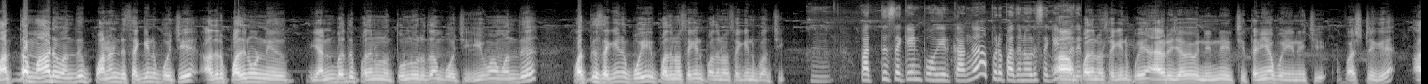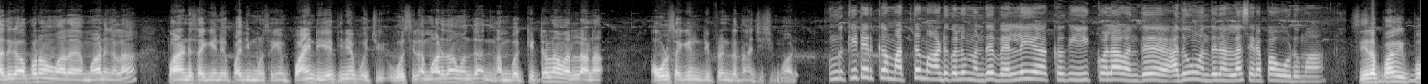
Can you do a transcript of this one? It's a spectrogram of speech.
மற்ற மாடு வந்து பன்னெண்டு செகண்ட் போச்சு. அதில் பதினொன்று எண்பது பதினொன்று தொண்ணூறு தான் போச்சு. இவன் வந்து பத்து செகண்ட் போய் பதினோரு செகண்ட் பதினோரு செகண்ட் போச்சு. பத்து செகண்ட் போயிருக்காங்க அப்புறம் பதினோரு செகண்ட் பதினோரு செகண்ட் போய் ஆவரேஜாகவே நின்றுச்சு தனியாக போய் நின்றுச்சு ஃபஸ்ட்டுக்கு அதுக்கப்புறம் வர மாடுங்கெல்லாம் பன்னெண்டு செகண்டு பதிமூணு செகண்ட் பாயிண்ட் ஏற்றினே போச்சு. ஒரு சில மாடு தான் வந்து நம்ம கிட்டலாம் வரல ஆனால் அவ்வளோ செகண்ட் டிஃப்ரெண்ட்டாக தான் ஆச்சு மாடு. உங்ககிட்ட இருக்க மற்ற மாடுகளும் வந்து வெள்ளையாக்கு ஈக்குவலாக வந்து அதுவும் வந்து நல்லா சிறப்பாக ஓடுமா? சிறப்பாக இப்போ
